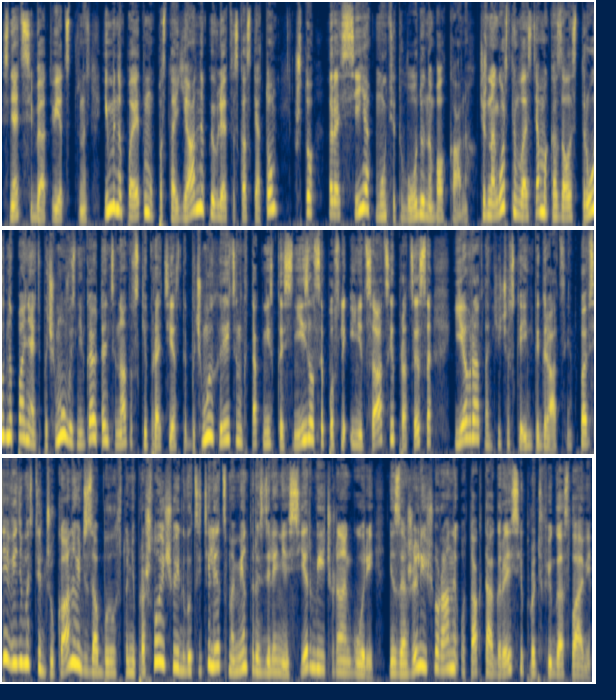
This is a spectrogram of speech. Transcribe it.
снять с себя ответственность. Именно поэтому постоянно появляются сказки о том, что Россия мутит воду на Балканах. Черногорским властям оказалось трудно понять, почему возникают антинатовские протесты, почему их рейтинг так низко снизился после инициации процесса евроатлантической интеграции. По всей видимости, Джуканович забыл, что не прошло еще и 20 лет с момента разделения Сербии и Черногории, не зажили еще раны от акта агрессии против Югославии,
